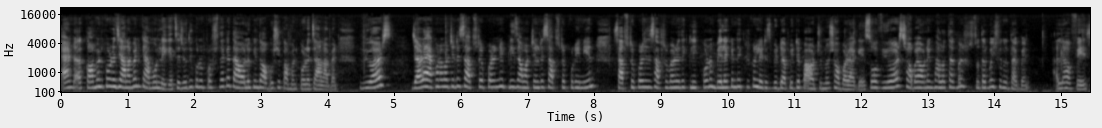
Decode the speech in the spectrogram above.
অ্যান্ড কমেন্ট করে জানাবেন কেমন লেগেছে। যদি কোনো প্রশ্ন থাকে, তাহলে কিন্তু অবশ্যই কমেন্ট করে জানাবেন। ভিউয়ার্স যারা এখন আমার চ্যানেল সাবস্ক্রাইব করেনি প্লিজ আমার চ্যানেলটি সাবস্ক্রাইব করে নিন সাবস্ক্রাইব করে সাবস্ক্রাইব করে ক্লিক করুন বেল আইকনটি ক্লিক করে লেটেস্ট ভিডিও আপডেট পাওয়ার জন্য সবার আগে। সো ভিউয়ার্স সবাই অনেক ভালো থাকবেন, সুস্থ থাকবেন, সুন্দর থাকবেন। আল্লাহ হাফেজ।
